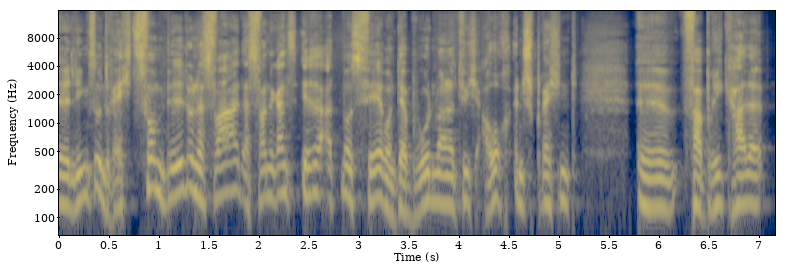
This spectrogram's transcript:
äh, links und rechts vom Bild und das war das war eine ganz irre Atmosphäre und der Boden war natürlich auch entsprechend äh, Fabrikhalle.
